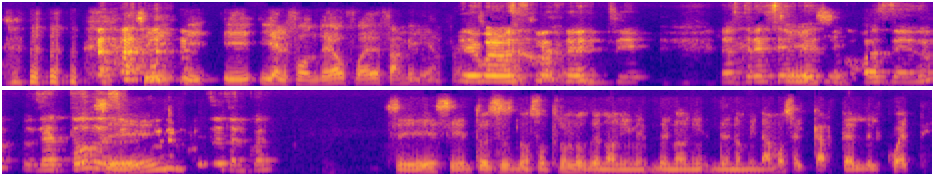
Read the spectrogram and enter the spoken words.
sí, y, y, el fondeo fue de Family and Friends. Sí, bueno, sí. Las tres M's sí, ocupaste, ¿no? O sea, todo es una empresa tal cual. Sí, sí, entonces nosotros nos denominamos el cartel del cohete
